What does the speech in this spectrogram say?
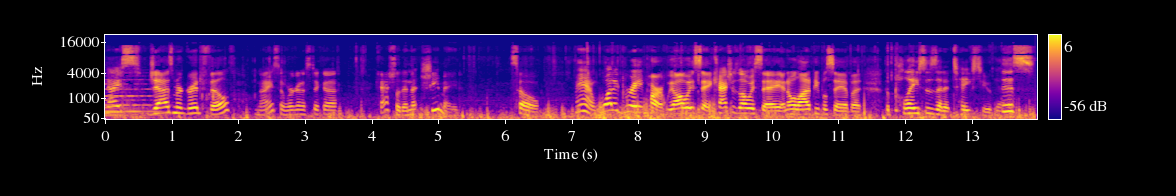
Nice Jasmer grid filled. Nice, and we're gonna stick a cachelet in that she made. So, man, what a great park. We always say, caches always say, I know a lot of people say it, but the places that it takes you. Yeah. This,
